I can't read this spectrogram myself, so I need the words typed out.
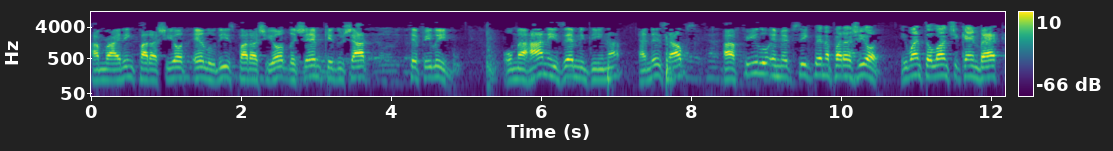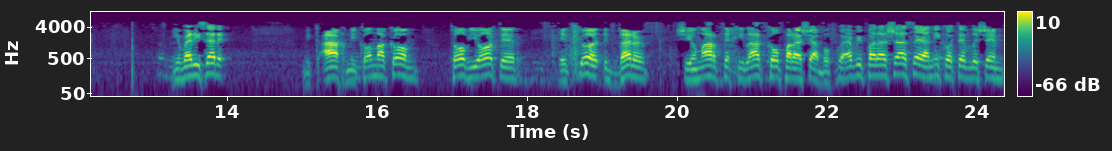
I'm writing parashiot elu, these parashiot, l'shem kedushat tefillin. Umahani ze medina, and this helps. Afilu im ben parashiot. He went to lunch, he came back. You already said it. Mikach mikol makom tov yoter. It's good. It's better. Shiomar techilat kol parasha. Before every parasha, say ani kotev l'shem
